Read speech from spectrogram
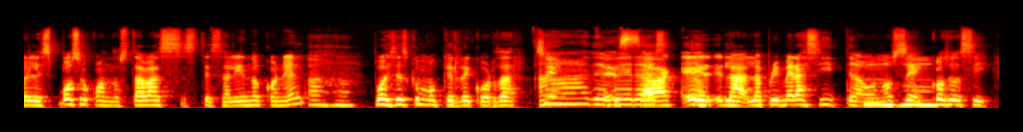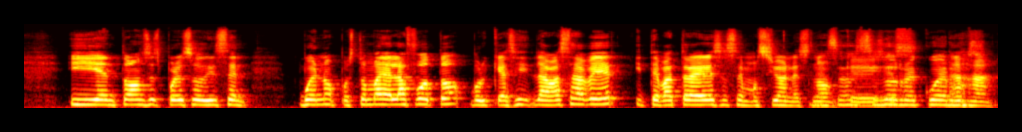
el esposo cuando estabas este, saliendo con él, Ajá. pues es como que recordar, Sí, ah, de veras, eh, la, la primera cita o no sé, cosas así. Y entonces por eso dicen, bueno, pues tómale la foto porque así la vas a ver y te va a traer esas emociones, ¿no? Esos- Que esos recuerdos. Ajá,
